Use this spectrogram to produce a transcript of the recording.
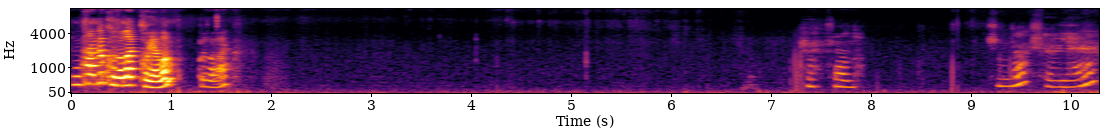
Şimdi de kozalak koyalım. Kozalak. Hı, oldu. Şimdi şöyle.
